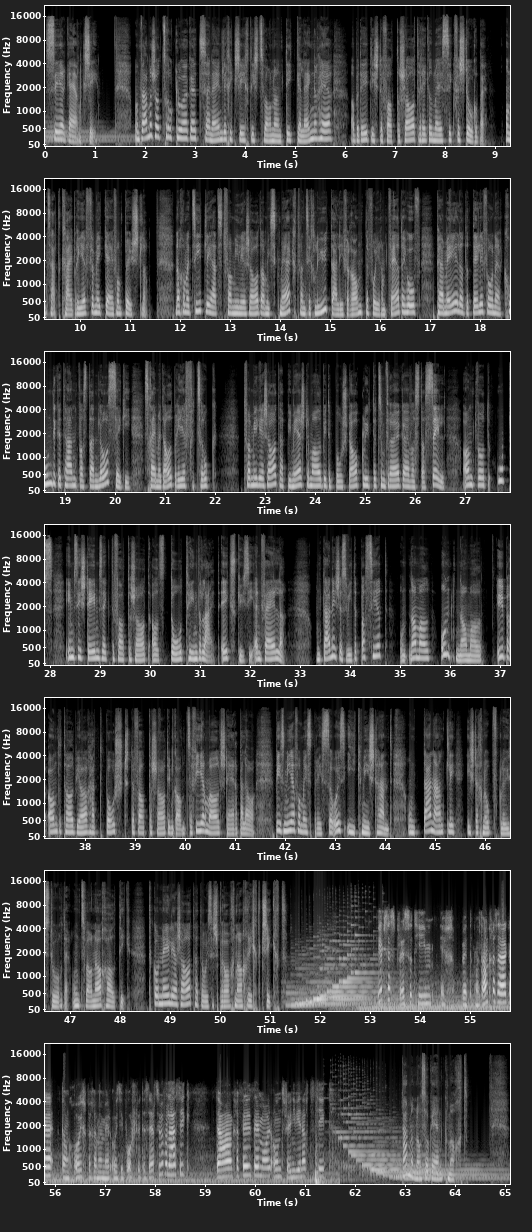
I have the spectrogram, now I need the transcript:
Sehr gern geschehen. Und wenn wir schon zurückschauen, eine ähnliche Geschichte ist zwar noch ein Ticken länger her, aber dort ist der Vater Schad regelmäßig verstorben. Und es hat keine Briefe mehr vom Pöstler. Nach einem Zeitli hat die Familie Schadamix gemerkt, wenn sich Leute, auch Lieferanten von ihrem Pferdehof, per Mail oder Telefon erkundigt haben, was dann los sei, es kämen alle Briefe zurück. Die Familie Schad hat beim ersten Mal bei der Post angerufen, um zu fragen, was das soll. Antwort, ups, im System sagt der Vater Schad als tot hinterlegt. Excuse, ein Fehler. Und dann ist es wieder passiert und nochmal und nochmal. Über anderthalb Jahre hat die Post den Vater Schad im Ganzen viermal sterben lassen, bis wir vom Espresso uns eingemischt haben. Und dann endlich ist der Knopf gelöst worden. Und zwar nachhaltig. Die Cornelia Schad hat uns eine Sprachnachricht geschickt. Liebes Espresso-Team, ich möchte mal Danke sagen. Dank euch bekommen wir unsere Post wieder sehr zuverlässig. Danke viel, viel mal und schöne Weihnachtszeit. Haben wir noch so gern gemacht.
